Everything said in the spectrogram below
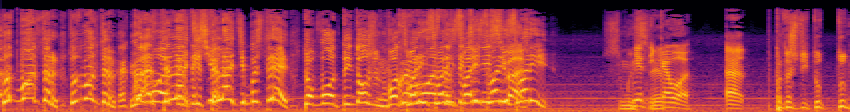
тут, монстр, тут монстр. Стреляйте, стреляйте быстрее. Да вот, ты должен, вот смотри, смотри, смотри, смотри, смотри. В смысле? Нет никого. А, подожди, тут, тут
